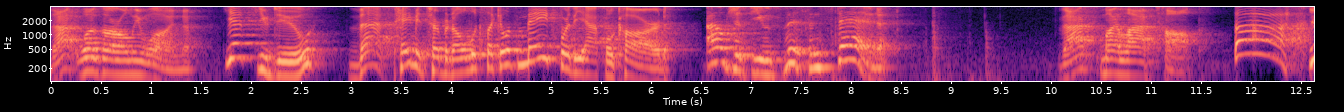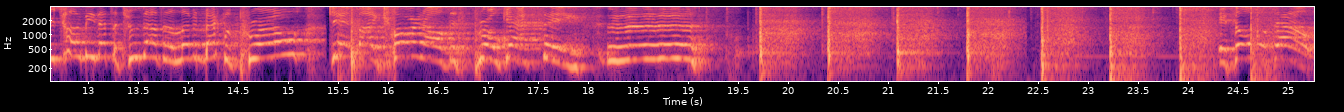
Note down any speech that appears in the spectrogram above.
That was our only one. Yes, you do. That payment terminal looks like it was made for the Apple Card. I'll just use this instead. That's my laptop. Ah! You're telling me that's a 2011 MacBook Pro? Get my card out of this broke ass thing! Uh. It's almost out!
